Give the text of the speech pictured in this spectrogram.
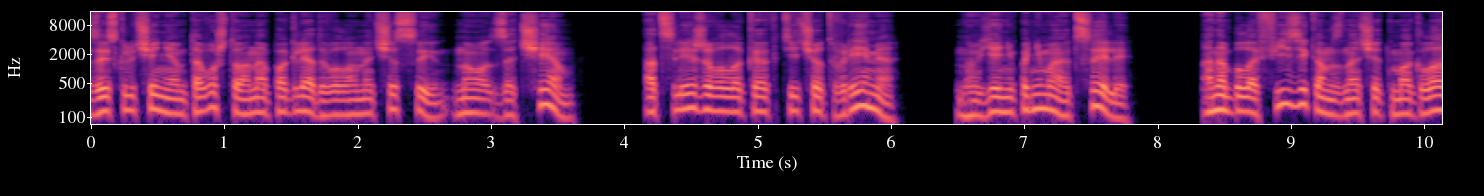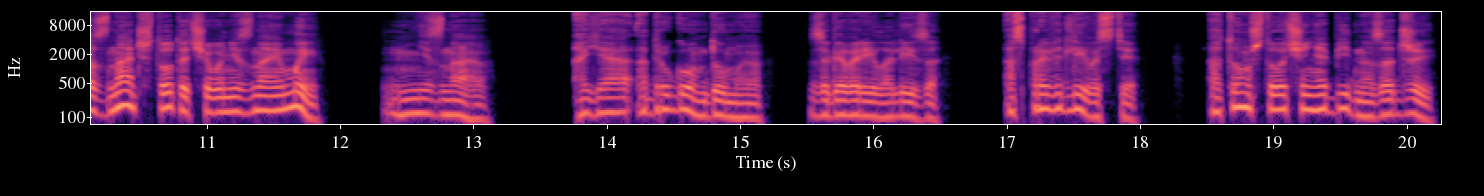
за исключением того, что она поглядывала на часы. Но зачем? Отслеживала, как течет время? Но я не понимаю цели. Она была физиком, значит, могла знать что-то, чего не знаем мы. Не знаю. А я о другом думаю, — заговорила Лиза. О справедливости. О том, что очень обидно за Джи.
